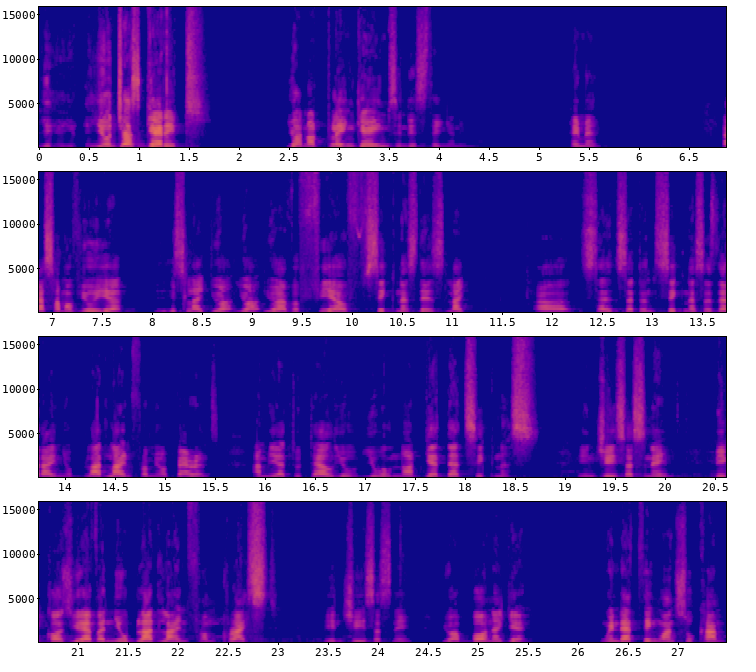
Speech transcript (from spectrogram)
you, you, you just get it. You are not playing games in this thing anymore. Amen? As some of you here, it's like you, are, you, are, you have a fear of sickness. There's like uh, certain sicknesses that are in your bloodline from your parents. I'm here to tell you, you will not get that sickness in Jesus' name because you have a new bloodline from Christ. In Jesus' name, you are born again. When that thing wants to come,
